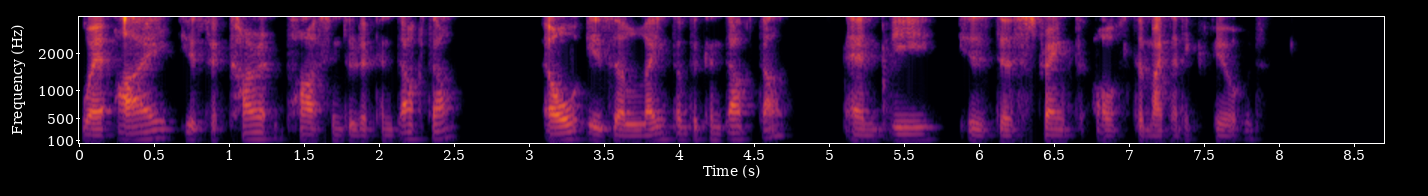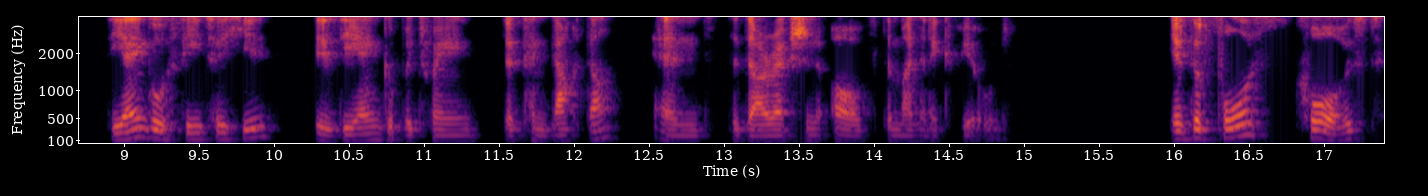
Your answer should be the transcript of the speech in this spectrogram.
where I is the current passing through the conductor, L is the length of the conductor, and B is the strength of the magnetic field. The angle theta here is the angle between the conductor and the direction of the magnetic field. If the force caused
